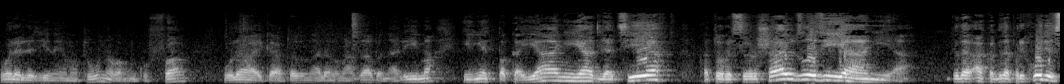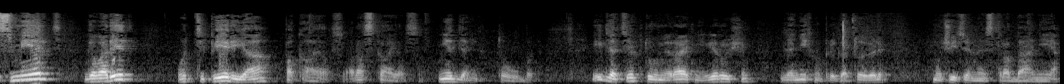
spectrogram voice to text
ولا الذين يموتون وهم كفار أولئك اعتدنا لهم عذابا أليما и нет покаяния для тех, которые совершают злодеяния. Когда, а когда приходит смерть, говорит, вот теперь я покаялся, раскаялся. Нет для них тоубы. И для тех, кто умирает неверующим, для них мы приготовили мучительные страдания.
